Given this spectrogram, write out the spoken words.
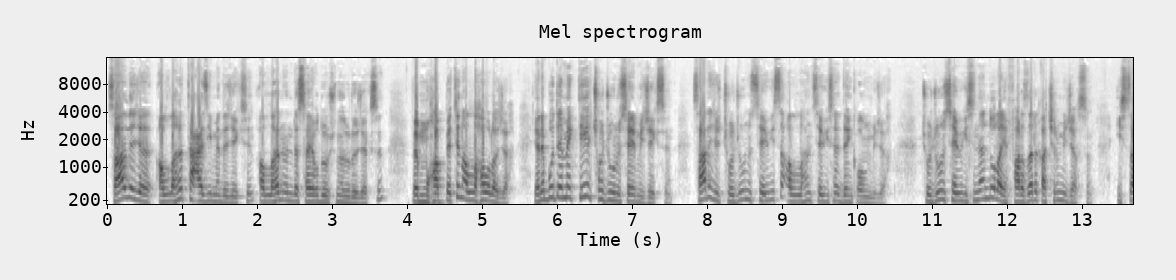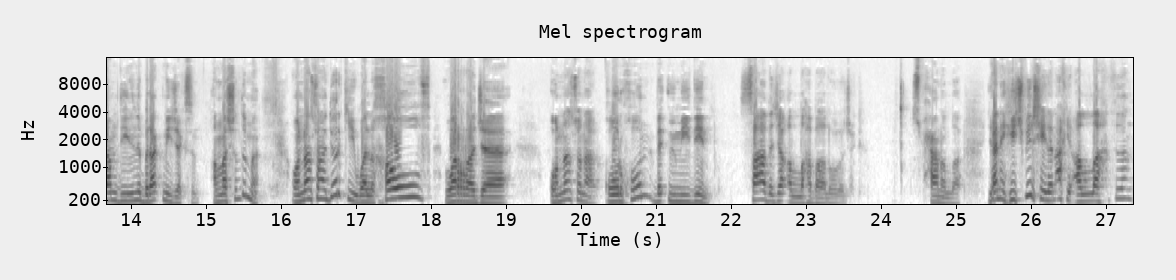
Sadece Allah'ı tazim edeceksin. Allah'ın önünde saygı duruşunda duracaksın. Ve muhabbetin Allah'a olacak. Yani bu demek değil çocuğunu sevmeyeceksin. Sadece çocuğunun sevgisi Allah'ın sevgisine denk olmayacak. Çocuğun sevgisinden dolayı farzları kaçırmayacaksın. İslam dinini bırakmayacaksın. Anlaşıldı mı? Ondan sonra diyor ki vel havf ve raca. Ondan sonra korkun ve ümidin sadece Allah'a bağlı olacak. Subhanallah. Yani hiçbir şeyden ahi Allah'tan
